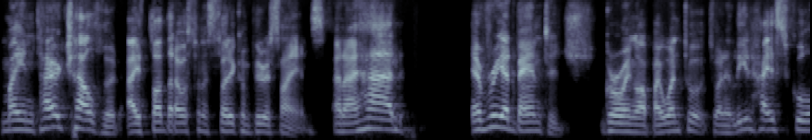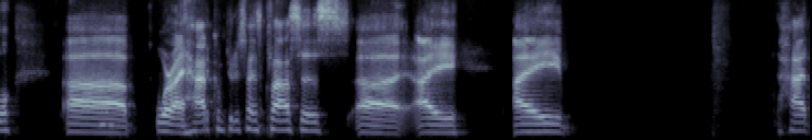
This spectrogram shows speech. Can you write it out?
my entire childhood, I thought that I was going to study computer science, and I had every advantage growing up. I went to, to an elite high school uh, where I had computer science classes. Uh, I I had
